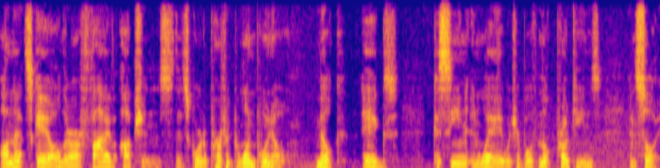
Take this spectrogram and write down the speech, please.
On that scale, there are five options that scored a perfect 1.0 milk, eggs, casein and whey, which are both milk proteins, and soy.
